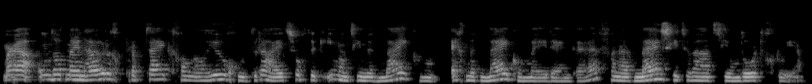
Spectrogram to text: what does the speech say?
maar ja, omdat mijn huidige praktijk gewoon al heel goed draait, zocht ik iemand die met mij kon, echt met mij kon meedenken. Hè? Vanuit mijn situatie om door te groeien.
